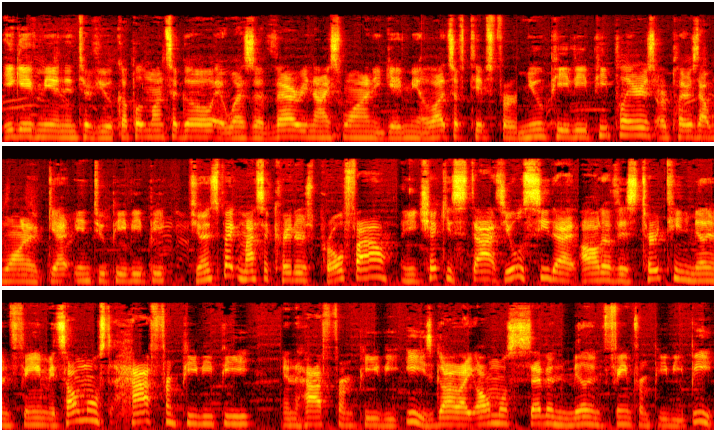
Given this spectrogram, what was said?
He gave me an interview a couple months ago. It was a very nice one. He gave me lots of tips for new PvP players or players that want to get into PvP. If you inspect Masakrator's profile and you check his stats, you will see that out of his 13 million fame, it's almost half from PvP and half from PvE. He's got like almost 7 million fame from PvP,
